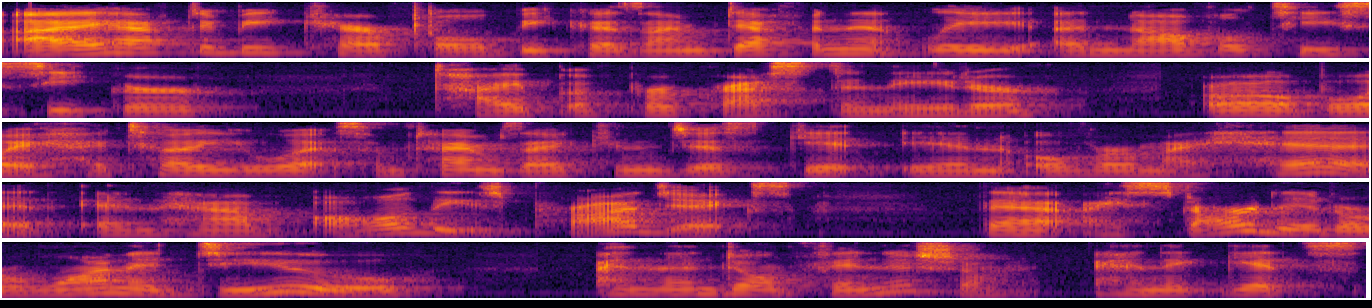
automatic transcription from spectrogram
I have to be careful because I'm definitely a novelty seeker type of procrastinator. Oh boy, I tell you what, sometimes I can just get in over my head and have all these projects that I started or want to do and then don't finish them. And it gets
